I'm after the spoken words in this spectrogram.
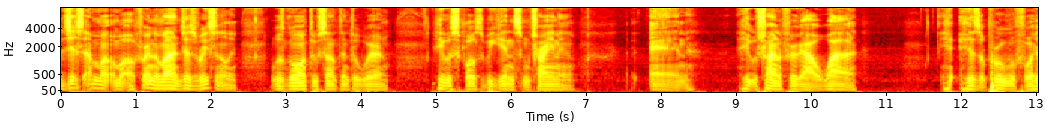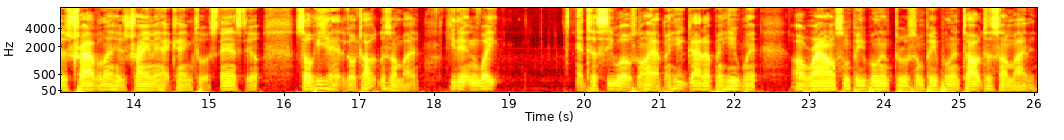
just a friend of mine just recently was going through something to where he was supposed to be getting some training and he was trying to figure out why his approval for his travel and his training had came to a standstill. So he had to go talk to somebody. He didn't wait and to see what was going to happen. He got up and he went around some people and through some people and talked to somebody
